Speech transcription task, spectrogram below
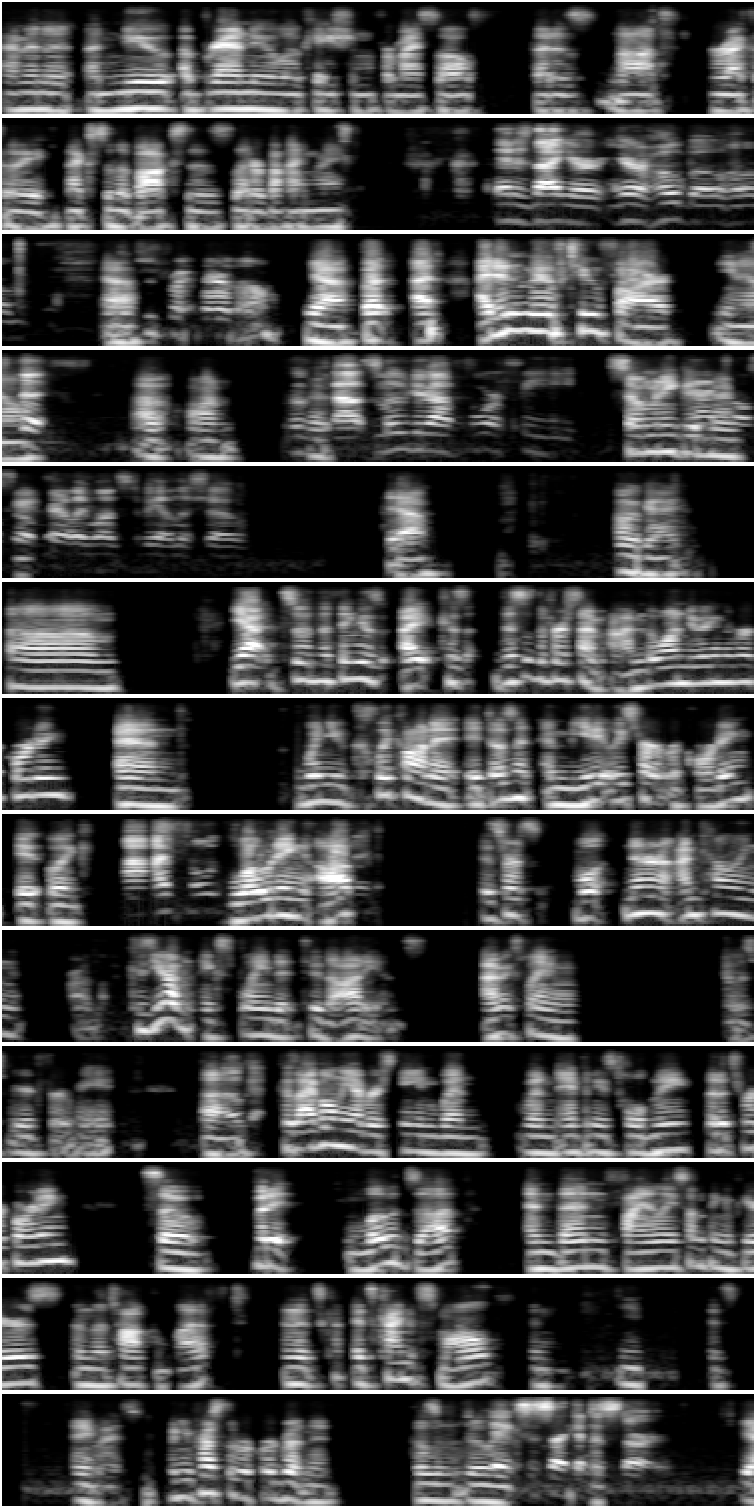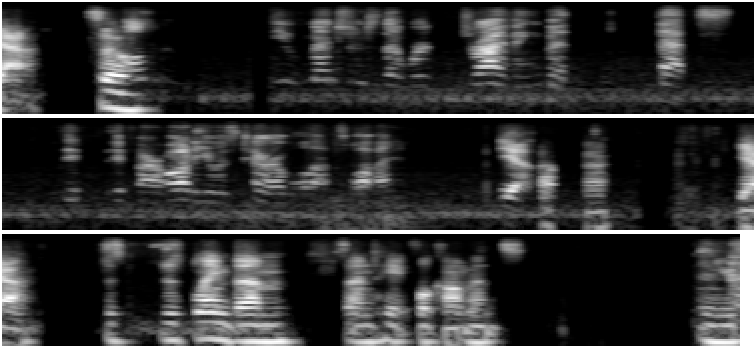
I'm in a, a new, a brand new location for myself that is not directly next to the boxes that are behind me. That is not your your hobo home. Yeah. It's just right there though. Yeah, but I, I didn't move too far. You know, uh, on Moved Uh, about moved about four feet. So many good Matt memories. also apparently wants to be on the show. Yeah. Okay. Um yeah, so the thing is I cuz this is the first time I'm the one doing the recording and when you click on it it doesn't immediately start recording. It like I've told Loading up? it starts well no no no I'm telling cuz you haven't explained it to the audience. I'm explaining it was weird for me. Um Okay. cuz I've only ever seen when when Anthony's told me that it's recording. So, but it loads up and then finally something appears in the top left and it's it's kind of small and you it's anyways when you press the record button it doesn't really takes a second to start. yeah so Also, you mentioned that we're driving, but that's if, if our audio is terrible, that's why. Yeah. okay. yeah just just blame them send hateful comments and you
